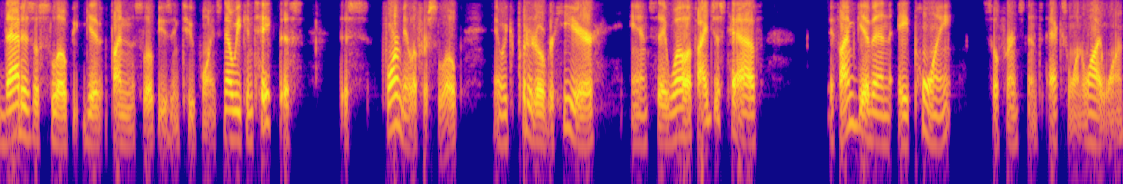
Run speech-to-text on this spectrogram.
that is a slope, give, finding the slope using two points. Now we can take this, this formula for slope and we can put it over here and say, well, if I just have if I'm given a point, so for instance x1, y1,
